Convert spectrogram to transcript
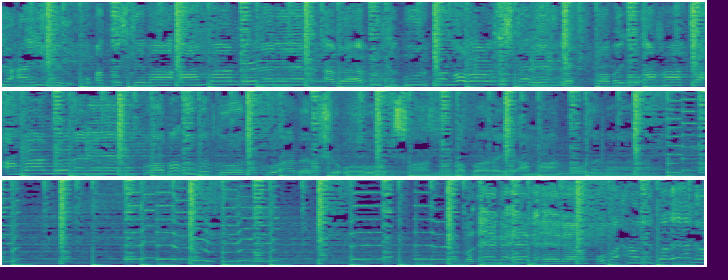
jacayl u adkaystaybaa ammaan mudane abaabulka guurka nolol istareex leh labay u ahaata ammaan mudane laba ubadkooda ku ababsho oo islaamnimo baray ammaan mudana bal eega eega eega ubaxani bal eega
